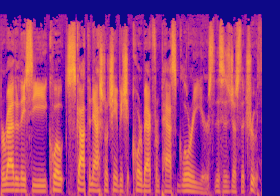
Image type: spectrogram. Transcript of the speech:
but rather they see, quote, Scott, the national championship quarterback from past glory years. This is just the truth.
